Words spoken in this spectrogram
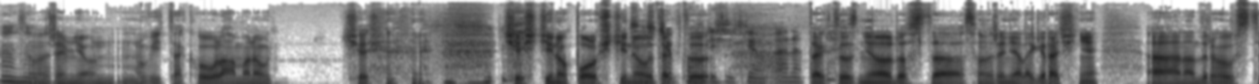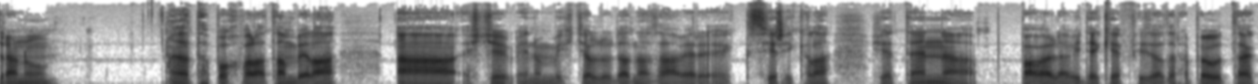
Mm-hmm. Samozřejmě on mluví takovou lámanou če, češtinou, polštinou, tak to, tak to znělo dost samozřejmě legračně. A na druhou stranu ta pochvala tam byla a ještě jenom bych chtěl dodat na závěr, jak si říkala, že ten Pavel Davidek je fyzioterapeut, tak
